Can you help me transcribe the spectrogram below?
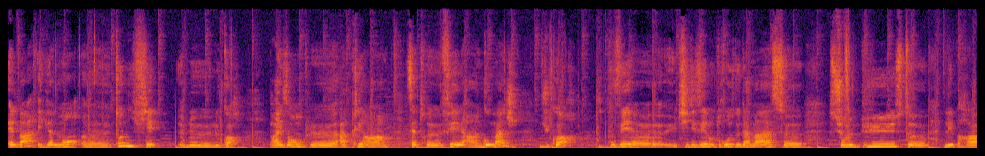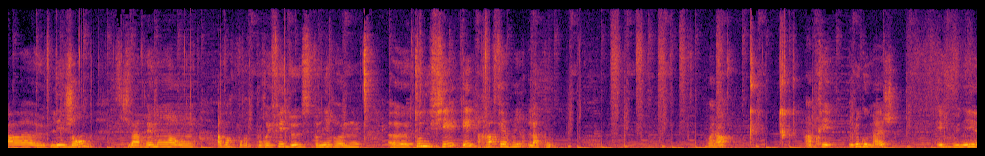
Elle va également euh, tonifier le, corps. Par exemple, après s'être fait un gommage du corps, vous pouvez utiliser l'eau de rose de Damas sur le buste, euh, les bras, euh, les jambes, ce qui va vraiment avoir pour, effet de venir euh, tonifier et raffermir la peau. Voilà. Après le gommage, et vous venez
